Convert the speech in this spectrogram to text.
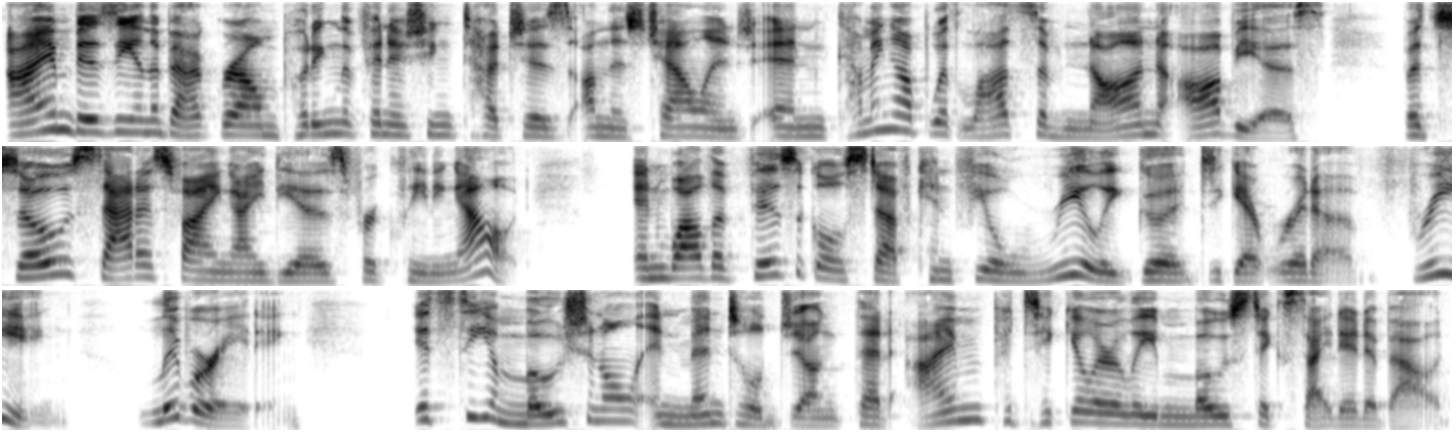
I'm busy in the background putting the finishing touches on this challenge and coming up with lots of non obvious, but so satisfying ideas for cleaning out. And while the physical stuff can feel really good to get rid of, freeing, liberating, it's the emotional and mental junk that I'm particularly most excited about,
